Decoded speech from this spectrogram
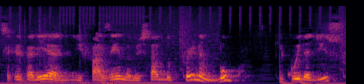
Secretaria de Fazenda do estado do Pernambuco que cuida disso,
